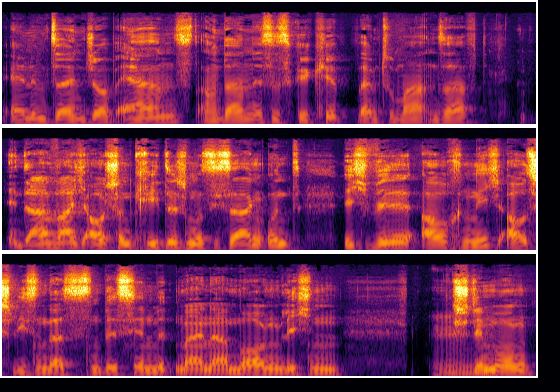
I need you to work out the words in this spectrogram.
Er nimmt seinen Job ernst und dann ist es gekippt beim Tomatensaft. Da war ich auch schon kritisch, muss ich sagen. Und ich will auch nicht ausschließen, dass es ein bisschen mit meiner morgendlichen Stimmung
